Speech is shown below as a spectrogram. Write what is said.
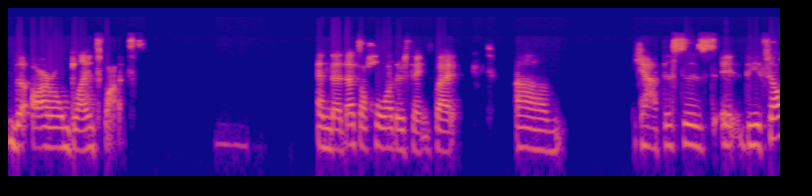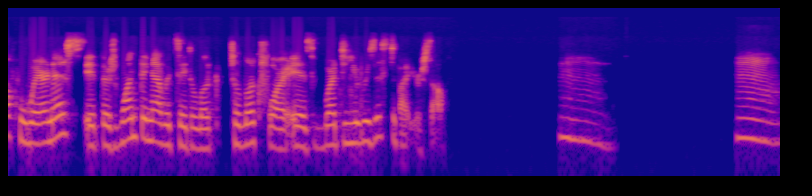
the our own blind spots mm. and that that's a whole other thing but um yeah this is it, the self-awareness if there's one thing i would say to look to look for is what do you resist about yourself Hmm. Hmm.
